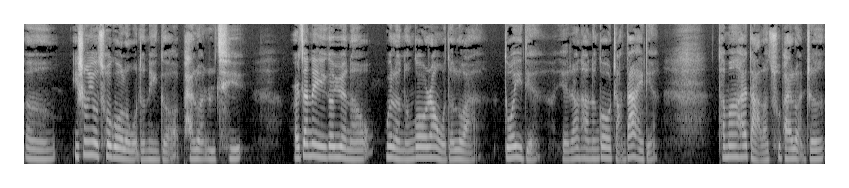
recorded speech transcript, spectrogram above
嗯，医生又错过了我的那个排卵日期，而在那一个月呢，为了能够让我的卵多一点，也让它能够长大一点，他们还打了促排卵针，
